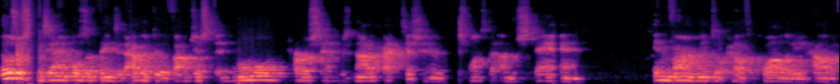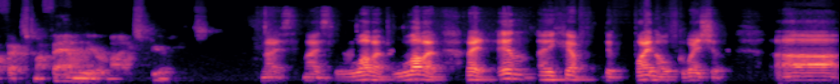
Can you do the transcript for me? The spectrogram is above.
Those are some examples of things that I would do if I'm just a normal person who's not a practitioner, who just wants to understand environmental health quality, how it affects my family or my experience. Nice, nice. Love it, love it. Right, and I have the final question. Uh,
